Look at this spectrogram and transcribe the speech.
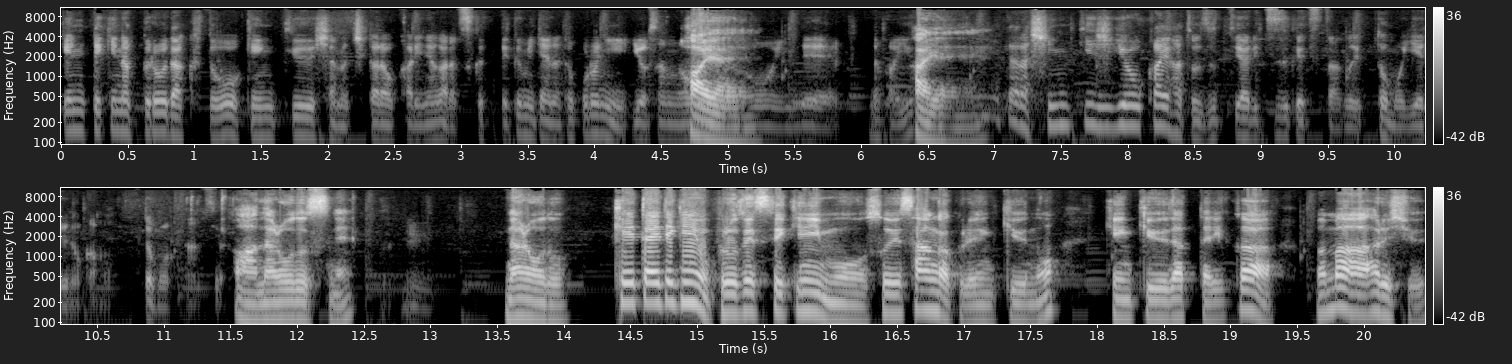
験的なプロダクトを研究者の力を借りながら作っていくみたいなところに予算が多いのが多いんで、なんか言はいはいはいってみたら新規事業開発をずっとやり続けてたとも言えるのかもと思ったんですよ。ああ、なるほどですね。うんなるほど。形態的にもプロセス的にも、そういう産学連携の研究だったりか、まあ、まあ、ある種、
